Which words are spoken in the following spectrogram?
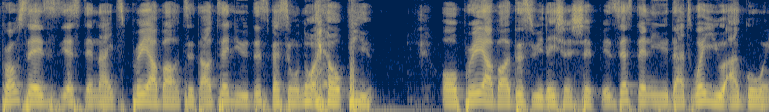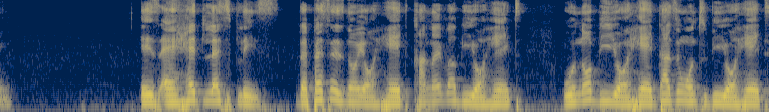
Prof says yesterday night, pray about it. I'll tell you, this person will not help you. or pray about this relationship. It's just telling you that where you are going is a headless place. The person is not your head, can never be your head, will not be your head, doesn't want to be your head,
